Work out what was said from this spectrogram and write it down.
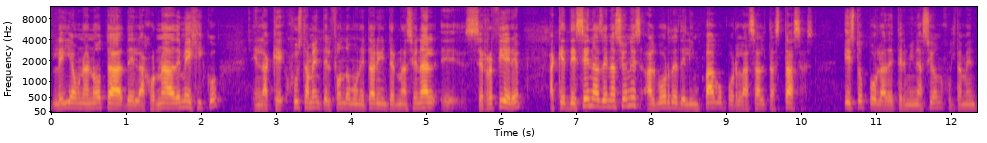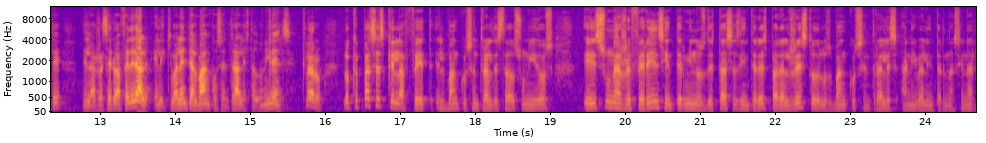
leía una nota de la Jornada de México en la que justamente el Fondo Monetario Internacional se refiere a que decenas de naciones al borde del impago por las altas tasas. Esto por la determinación justamente de la Reserva Federal, el equivalente al Banco Central estadounidense. Claro, lo que pasa es que la FED, el Banco Central de Estados Unidos, es una referencia en términos de tasas de interés para el resto de los bancos centrales a nivel internacional.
